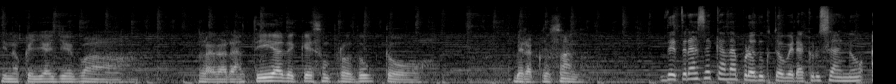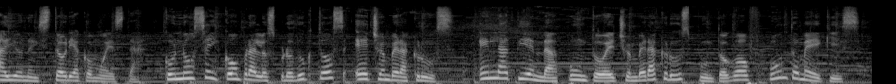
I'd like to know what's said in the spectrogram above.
sino que ya lleva la garantía de que es un producto veracruzano. Detrás de cada producto veracruzano hay una historia como esta. Conoce y compra los productos hecho en Veracruz en la tienda.hechoenveracruz.gov.mx.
